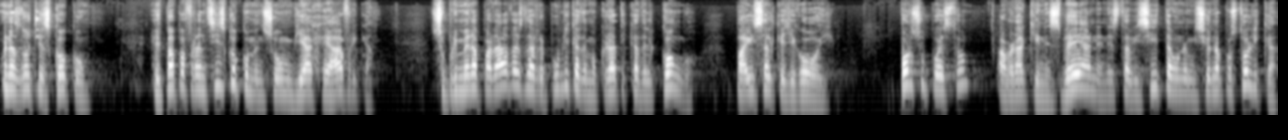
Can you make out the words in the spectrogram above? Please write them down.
Buenas noches, Coco. El Papa Francisco comenzó un viaje a África su primera parada es la República Democrática del Congo, país al que llegó hoy. Por supuesto, habrá quienes vean en esta visita una misión apostólica.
